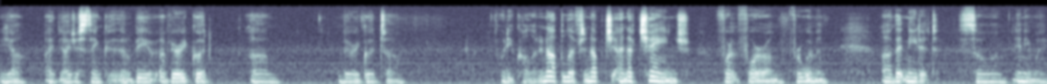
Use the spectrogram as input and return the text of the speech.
yeah, I I just think it'll be a very good, um, very good. Um, what do you call it? An uplift, an up, an up change for for um, for women uh, that need it. So um, anyway,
